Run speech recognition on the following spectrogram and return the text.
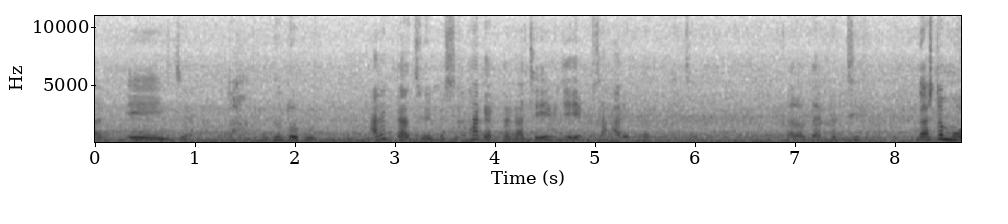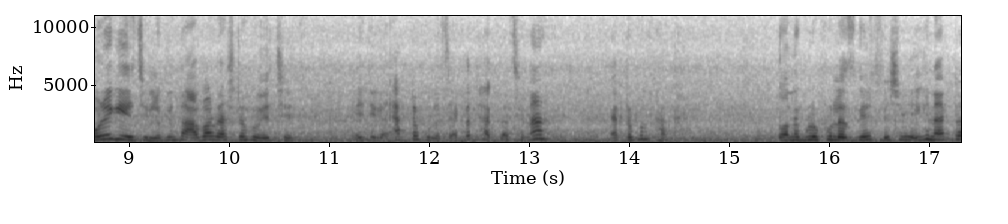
আর এই যে একটা, দুটো ফুল আরেকটা আছে ওই পাশে, থাক একটা গাছে, এই যে, এই পাশে আরেকটা দেখাচ্ছি। গাছটা মরে গিয়েছিল, কিন্তু আবার গাছটা হয়েছে। এই যে একটা ফুল আছে, একটা থাক গাছে, না? একটা ফুল থাক। তো অনেকগুলো ফুল আসবে বেশি এখানে একটা,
